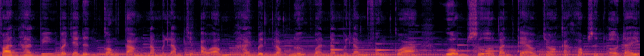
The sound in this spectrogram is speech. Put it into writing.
Fan Hanbin và gia đình còn tặng 55 chiếc áo ấm, hai bình lọc nước và 55 phần quà gồm sữa bánh kẹo cho các học sinh ở đây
